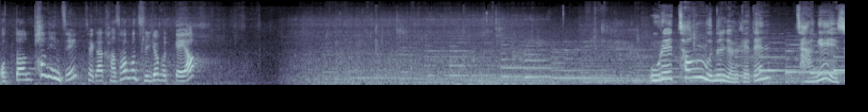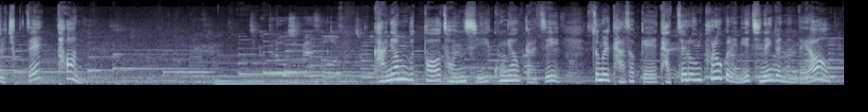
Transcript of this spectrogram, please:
어떤 턴인지 제가 가서 한번 즐겨볼게요. 올해 처음 문을 열게 된 장애예술축제 턴. 강연부터 전시, 공연까지 25개의 다채로운 프로그램이 진행됐는데요.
